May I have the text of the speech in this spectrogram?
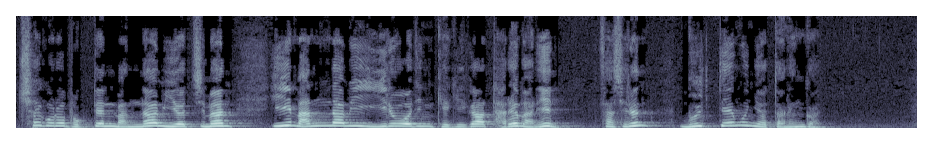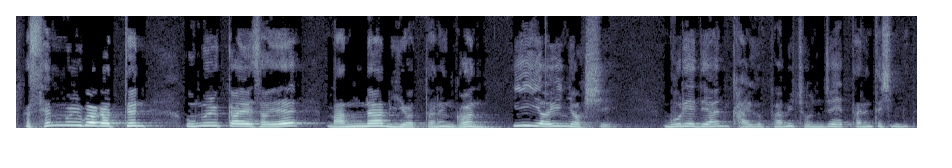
최고로 복된 만남이었지만 이 만남이 이루어진 계기가 다름 아닌 사실은 물 때문이었다는 것. 그러니까 샘물과 같은 우물가에서의 만남이었다는 건 이 여인 역시 물에 대한 갈급함이 존재했다는 뜻입니다.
